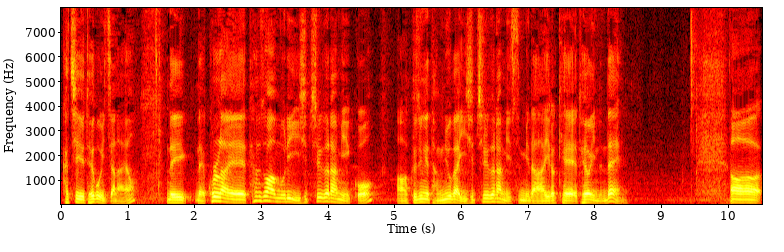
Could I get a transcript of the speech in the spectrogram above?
같이 되고 있잖아요. 근데 이, 네, 콜라에 탄수화물이 27g이 있고, 어, 그 중에 당류가 27g 있습니다. 이렇게 되어 있는데, 어,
